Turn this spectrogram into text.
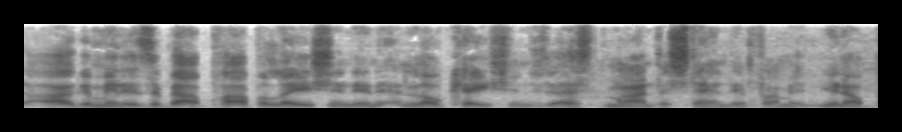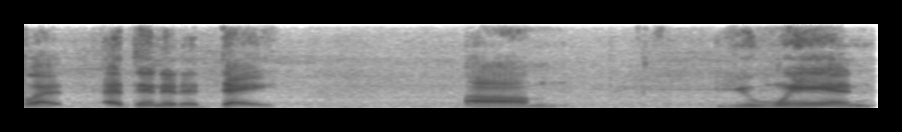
The argument is about population and, and locations. That's my understanding from it, you know. But at the end of the day, um, you win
